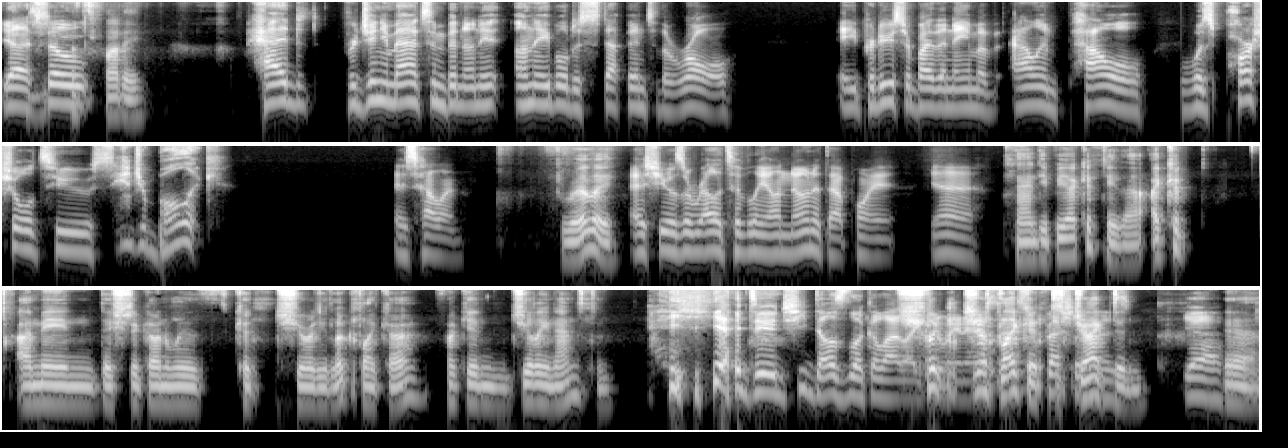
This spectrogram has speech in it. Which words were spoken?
Yeah, so That's funny. had Virginia Madsen been una- unable to step into the role, a producer by the name of Alan Poul was partial to Sandra Bullock as Helen, Really? as she was a relatively unknown at that point. Yeah. Andy B, I could do that. I could. I mean, they should have gone with. Could she already look like her? Fucking Gillian Aniston. yeah, dude, she does look a lot like she looked just Anderson, like her, distracted. Yeah. Yeah.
